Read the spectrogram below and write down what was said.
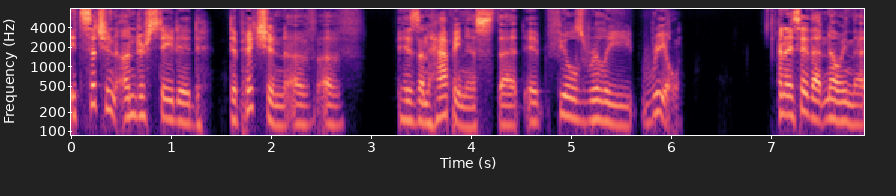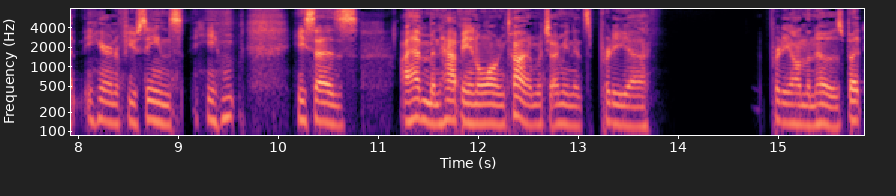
it's such an understated depiction of of his unhappiness that it feels really real. And I say that knowing that here in a few scenes he he says I haven't been happy in a long time, which I mean it's pretty uh pretty on the nose, but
